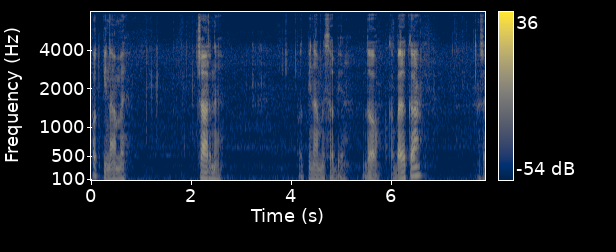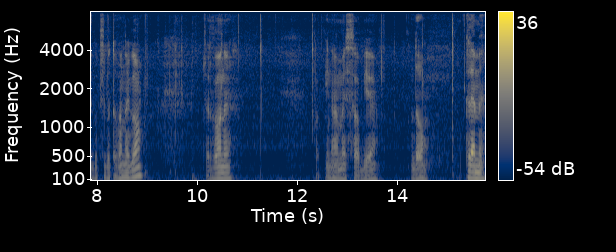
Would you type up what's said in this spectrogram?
podpinamy czarny. Podpinamy sobie do kabelka naszego przygotowanego. Czerwony podpinamy sobie do klemy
